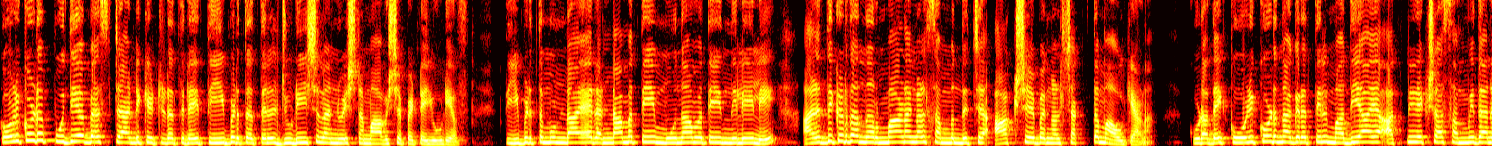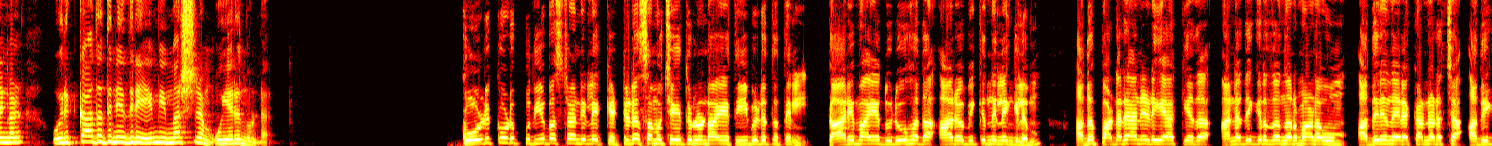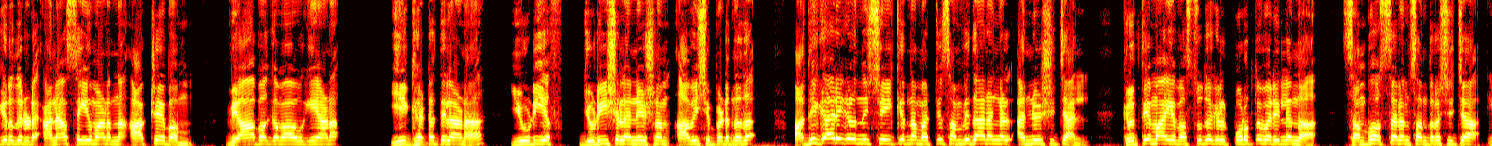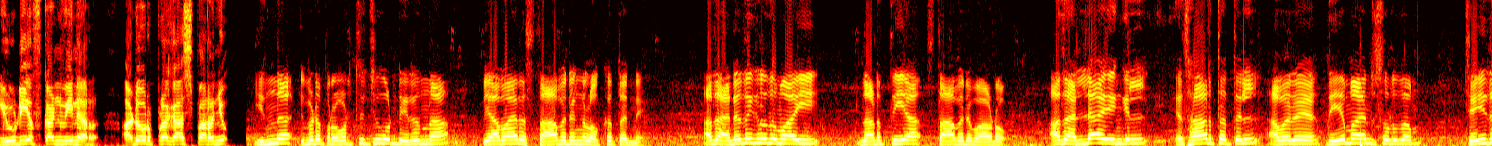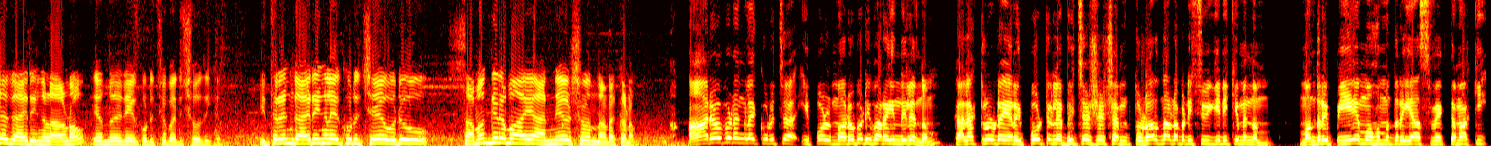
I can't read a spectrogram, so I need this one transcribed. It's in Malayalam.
കോഴിക്കോട് പുതിയ ബസ് സ്റ്റാൻഡ് കെട്ടിടത്തിലെ തീപിടുത്തത്തിൽ ജുഡീഷ്യൽ അന്വേഷണം ആവശ്യപ്പെട്ട് യു ഡി എഫ്. തീപിടുത്തമുണ്ടായ രണ്ടാമത്തെയും മൂന്നാമത്തെയും നിലയിലെ അനധികൃത നിർമ്മാണങ്ങൾ സംബന്ധിച്ച് ആക്ഷേപങ്ങൾ ശക്തമാവുകയാണ്. കൂടാതെ കോഴിക്കോട് നഗരത്തിൽ മതിയായ അഗ്നിരക്ഷാ സംവിധാനങ്ങൾ ഒരുക്കാത്തതിനെതിരെയും വിമർശനം ഉയരുന്നുണ്ട്. കോഴിക്കോട് പുതിയ ബസ് സ്റ്റാൻഡിലെ കെട്ടിട സമുച്ചയത്തിലുണ്ടായ തീപിടുത്തത്തിൽ കാര്യമായ ദുരൂഹത ആരോപിക്കുന്നില്ലെങ്കിലും അത് പടരാനിടയാക്കിയത് അനധികൃത നിർമ്മാണവും അതിനു നേരെ കണ്ണടച്ച അധികൃതരുടെ അനാസയുമാണെന്ന ആക്ഷേപം വ്യാപകമാവുകയാണ്. ഈ ഘട്ടത്തിലാണ് യു ഡി എഫ് ജുഡീഷ്യൽ അന്വേഷണം ആവശ്യപ്പെടുന്നത്. അധികാരികൾ നിശ്ചയിക്കുന്ന മറ്റ് സംവിധാനങ്ങൾ അന്വേഷിച്ചാൽ കൃത്യമായ വസ്തുതകൾ പുറത്തുവരില്ലെന്ന് സംഭവസ്ഥലം സന്ദർശിച്ച U D F convener Adoor Prakash പറഞ്ഞു. ഇന്ന് ഇവിടെ പ്രവർത്തിച്ചുകൊണ്ടിരുന്ന വ്യാപാര സ്ഥാപനങ്ങളൊക്കെ തന്നെ അത് അനധികൃതമായി നടത്തിയ സ്ഥാപനമാണോ? അതല്ല എങ്കിൽ യഥാർത്ഥത്തിൽ അവർ നിയമാനുസൃതം ചെയ്ത കാര്യങ്ങളാണോ എന്നതിനെക്കുറിച്ച് പരിശോധിക്കണം. ഇത്തരം കാര്യങ്ങളെക്കുറിച്ച് ഒരു സമഗ്രമായ അന്വേഷണം നടക്കണം. ആരോപണങ്ങളെക്കുറിച്ച് ഇപ്പോൾ മറുപടി പറയുന്നില്ലെന്നും കലക്ടറുടെ റിപ്പോർട്ട് ലഭിച്ച ശേഷം തുടർ നടപടി സ്വീകരിക്കുമെന്നും മന്ത്രി പി എ മുഹമ്മദ് റിയാസ് വ്യക്തമാക്കി.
